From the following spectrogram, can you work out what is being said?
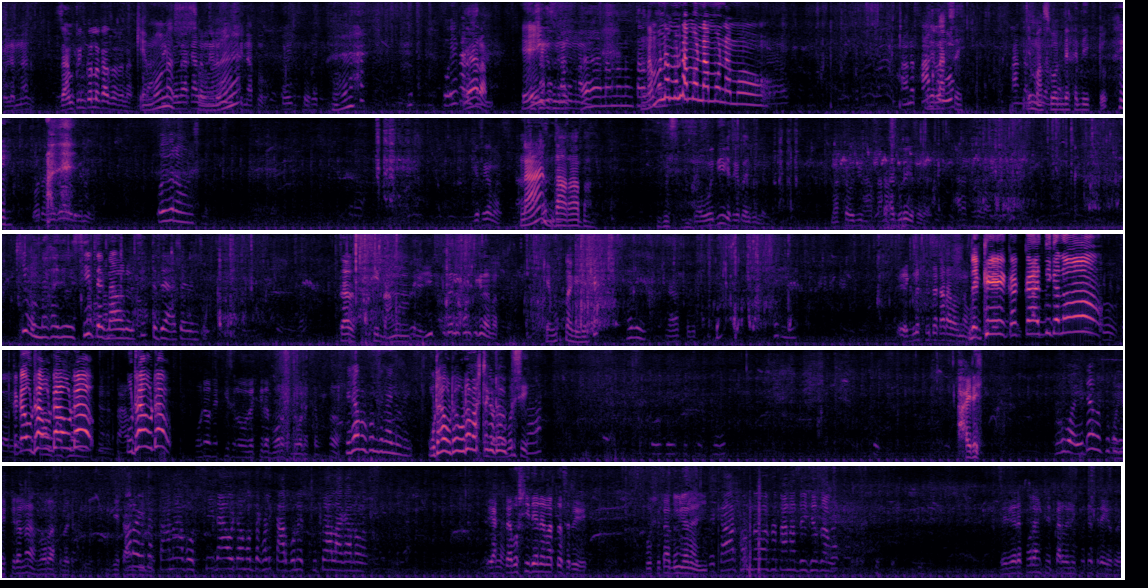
বললাম না। জাম্পিং করলেও কাজ হবে না কেমন হ্যাঁ? হ্যাঁ? হ্যাঁ নাম নাম নাম। নামো নামো। লাগছে। এই দেখা দিই একটু। ওইবার না দাঁড়া বাল। ওই দিয়ে গেছে তাই করলাম। কি মন খাই দিও সিপ দেখ না আমার সিপটা দে আসা বেঞ্চি তার কি ভাঙন। কোন থেকে যাবার? কেমন লাগে। দেখে কাকা দিকে না কাকা উঠাও উঠাও উঠাও। উঠাও উঠাও। ওটাও ভেটকি ছিল, ও ভেটকিটা বড় ছিল অনেকটা, বুঝছ? এটা আবার কোন দিন আইলো রে? উঠাও উঠাও উঠাও মাছটাকে উঠাও। বসি হাই রে ভাই এটা ওই না বড় আসলে যেটা আরে এটা টানা বসছি না ওইটার মধ্যে খালি কার্বনের সুতা লাগানো। একটা বসি দেনে মারতেছে রে। বসিটা দুইটা নাই এ কার সন্দেহ আছে? টানা দেখে যাও। এই যে পুরান সিপ কারণে ফুটে ফিরে গেছে।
